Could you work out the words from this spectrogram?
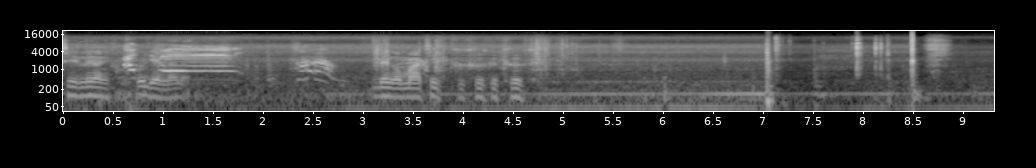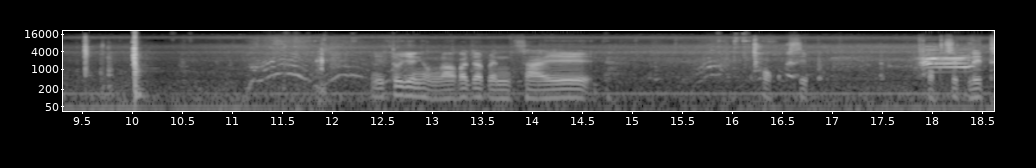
ที่เลื่อนของตู้เย็นนั่นน่ะ Come. ดึงออกมาที่คือคือคือคือนี่ตู้เย็นของเราก็จะเป็นไซส์หกสิบหกสิบลิตร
